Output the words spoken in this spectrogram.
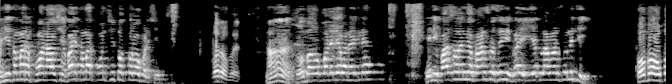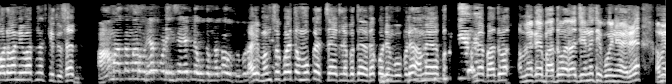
હજી તમારે ફોન આવશે. ભાઈ તમારે ફોન સીધો કરવો પડશે. બરોબર. હા ધોબા ઉપાડી લેવાના એટલે. એની પાછળ અમે માણસો છે ભાઈ એકલા માણસો નથી. ગોબા ઉપાડવાની વાત નથી કીધું સાહેબ. આમાં તમારું રેકોર્ડિંગ છે એટલે હું તમને કહું છું બરોબર? ભાઈ મનસુખભાઈ તો મૂકે જ છે એટલે બધા રેકોર્ડિંગ ઉપડે. અમે અમે બાદવા અમે કઈ બાદવા રાજી નથી કોઈને હારે. અમે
